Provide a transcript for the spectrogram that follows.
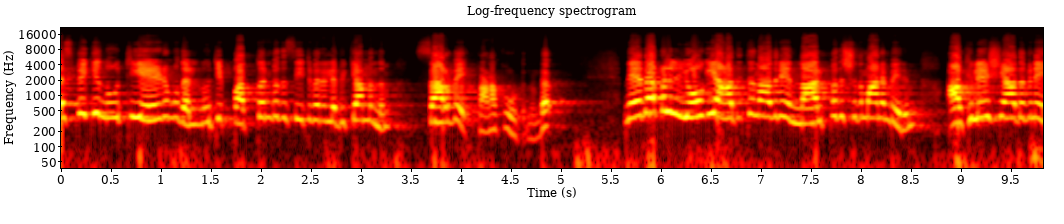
എസ് പിക്ക് നൂറ്റിയേഴ് മുതൽ നൂറ്റി പത്തൊൻപത് സീറ്റ് വരെ ലഭിക്കാമെന്നും സർവേ കണക്കുകൂട്ടുന്നുണ്ട്. നേതാക്കളിൽ യോഗി ആദിത്യനാഥിനെ നാൽപ്പത് ശതമാനം പേരും അഖിലേഷ് യാദവിനെ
